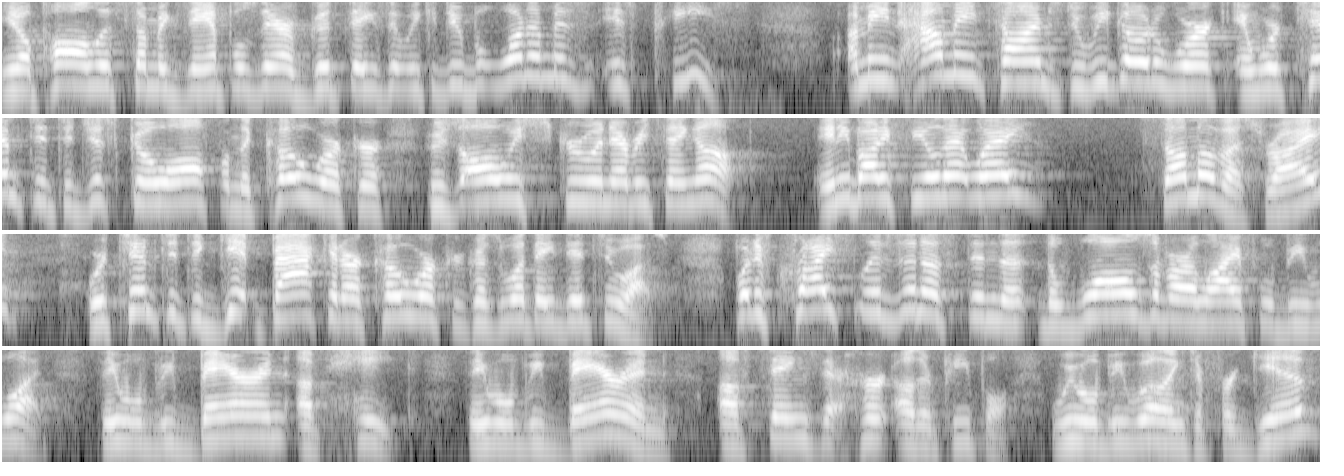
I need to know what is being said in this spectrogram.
You know, Paul lists some examples there of good things that we can do, but one of them is, is peace. I mean, how many times do we go to work and we're tempted to just go off on the coworker who's always screwing everything up? Anybody feel that way? Some of us, right? We're tempted to get back at our coworker because of what they did to us. But if Christ lives in us, then the, the walls of our life will be what? They will be barren of hate. They will be barren of things that hurt other people. We will be willing to forgive.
